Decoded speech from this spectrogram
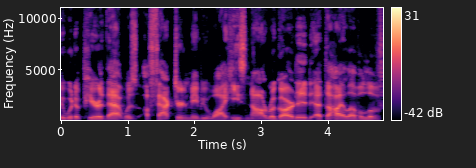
it would appear that was a factor in maybe why he's not regarded at the high level of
